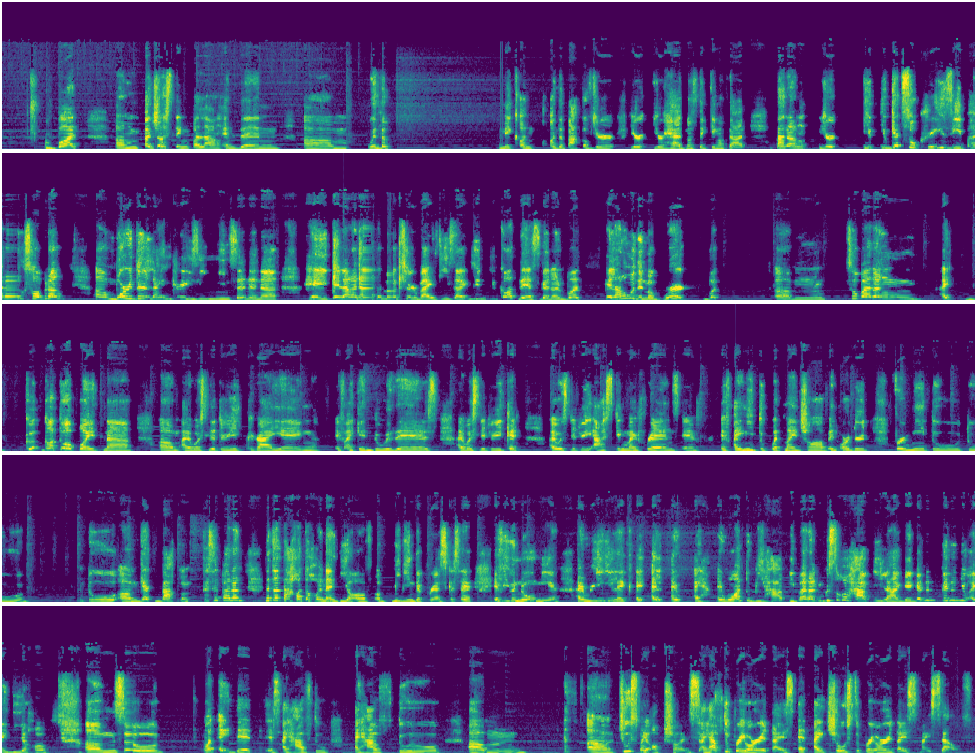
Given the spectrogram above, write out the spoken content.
but um, adjusting pa lang and then um, with the make on on the back of your your your head not thinking of that parang you're you, you get so crazy. Parang sobrang um, borderline crazy minsan na, na hey kailangan natin mag-survive Lisa. You, you got this ganun. But kailangan mo din mag-work. But um so parang I got to a point na um, I was literally crying if I can do this. I was literally can I was literally asking my friends if if I need to quit my job in order for me to to to um, get back kasi parang natatakot ako na idea of, of me being depressed kasi if you know me I'm really like I, I, I, I want to be happy parang gusto ko happy lagi ganun, ganun yung idea ko um, so what I did is I have to I have to um, uh, choose my options. I have to prioritize, and I chose to prioritize myself.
